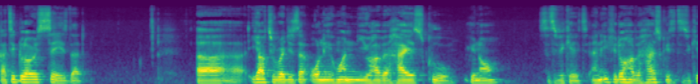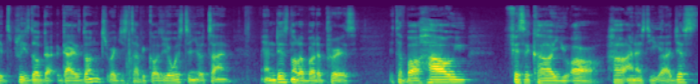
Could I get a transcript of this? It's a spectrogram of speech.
category says that uh, you have to register only when you have a high school, you know, certificate. And if you don't have a high school certificate, please don't, guys, don't register because you're wasting your time. And this is not about the prayers. It's about how physical you are, how honest you are. Just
